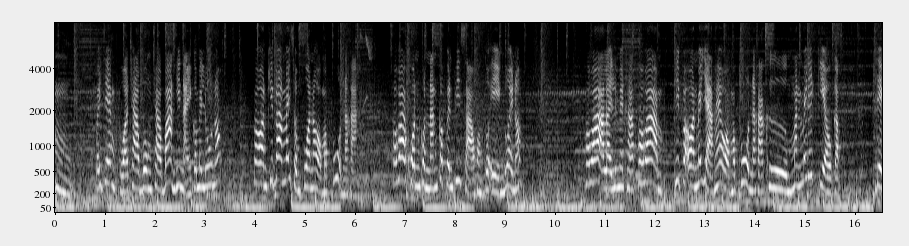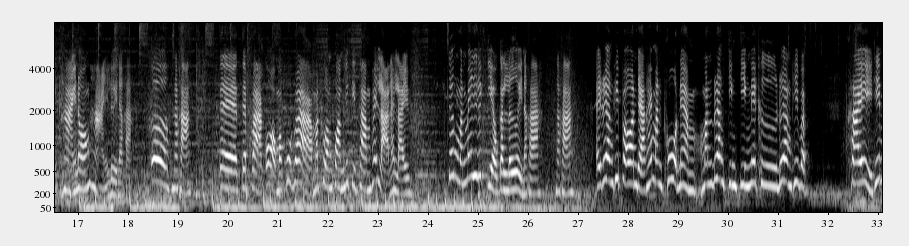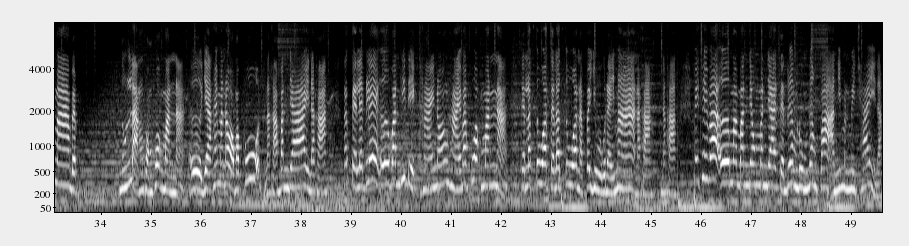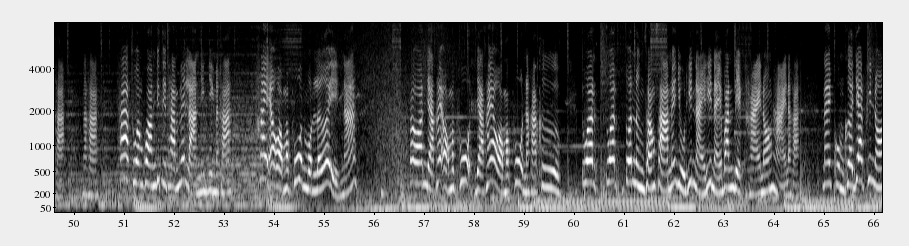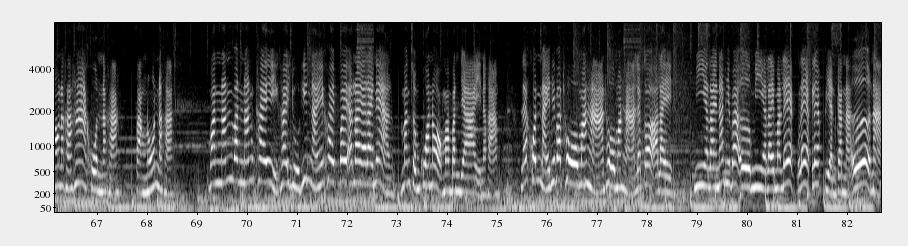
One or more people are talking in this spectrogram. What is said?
ไปแย่งผัวชาวบงชาวบ้านที่ไหนก็ไม่รู้เนาะปอนคิดว่าไม่สมควรเอาออกมาพูดนะคะ เพราะว่าคนคนนั้นก็เป็นพี่สาวของตัวเองด้วยเนาะเพราะว่าอะไรรู้ไหมคะเพราะว่าที่ป้าออนไม่อยากให้ออกมาพูดนะคะ คือมันไม่ได้เกี่ยวกับเด็กหายน้องหายเลยนะคะ เออนะคะ แต่แต่ปากก็ออกมาพูดว่ามาทวงความยุติธรรมให้หลานให้ไรซึ่งมันไม่ได้เกี่ยวกันเลยนะคะนะคะไอเรื่องที่ปออนอยากให้มันพูดเนี่ย มันเรื่องจริง ๆ เนี่ยคือเรื่องที่แบบใครที่มาแบบหนุนหลังของพวกมันน่ะ เอออยากให้มันออกมาพูดนะคะ บรรยายนะคะ ตั้งแต่แรกๆเออวันที่เด็กหายน้องหายว่าพวกมันน่ะ แต่ละตัวแต่ละตัวน่ะไปอยู่ไหนมานะคะนะคะ ไม่ใช่ว่าเออมาบรรยงบรรยายแต่เรื่องลุงเรื่องป้าอันนี้มันไม่ใช่นะคะนะคะ ถ้าทวงความยุติธรรมให้หลานจริง ๆนะคะ ให้เอาออกมาพูดหมดเลยนะป้าออนอยากให้ออกมาพูด อยากให้เอาออกมาพูดนะคะ คือตัวตัวตัวหนึ่งสองสามเนี่ยอยู่ที่ไหนที่ไหนวันเด็กหายน้องหายนะคะ ในกลุ่มเครือญาติพี่น้องนะคะห้าคนนะคะ ฝั่งโน้นนะคะ วันนั้นวันนั้นใครใครอยู่ที่ไหนใครไปอะไรอะไรเนี่ย มันสมควรออกมาบรรยายนะคะ และคนไหนที่ว่าโทรมาหาโทรมาหาแล้วก็อะไร มีอะไรนะที่ว่าเออมีอะไรมาแลกแลกแลกเปลี่ยนกันนะเออน่ะ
